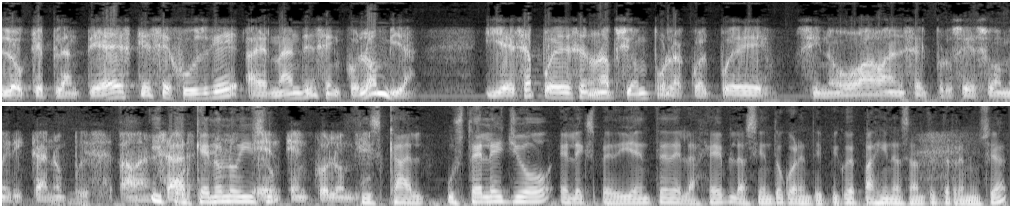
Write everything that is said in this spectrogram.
lo que plantea es que se juzgue a Hernández en Colombia. Y esa puede ser una opción por la cual puede, si no avanza el proceso americano, pues avanzar ¿Y por qué no lo hizo? En, en, Colombia. Fiscal, ¿usted leyó el expediente de la JEP, las 140 y pico de páginas antes de renunciar?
